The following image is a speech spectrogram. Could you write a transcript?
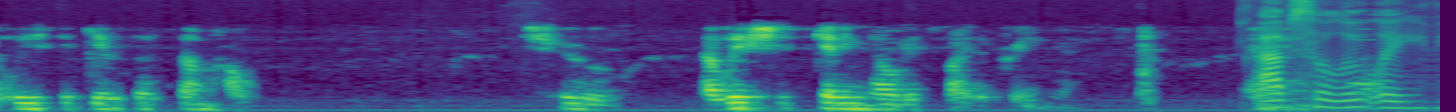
at least it gives us some hope. To at least she's getting noticed by the premier. And, Absolutely.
